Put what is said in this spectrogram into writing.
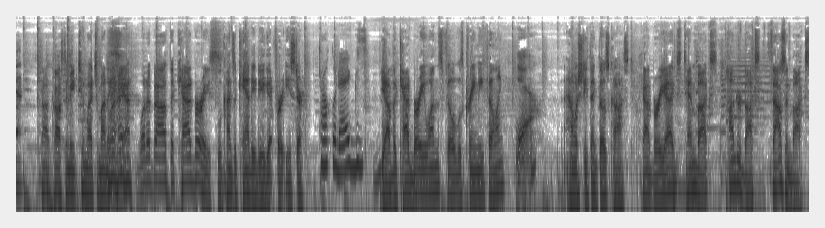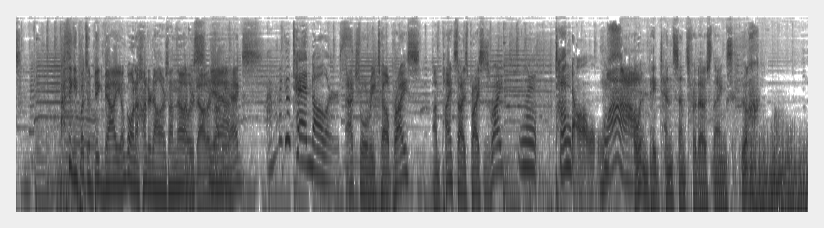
Not costing me too much money Right. yet. What about the Cadburys? What kinds of candy do you get for Easter? Chocolate eggs. Yeah, the Cadbury ones filled with creamy filling. Yeah. How much do you think those cost? Cadbury eggs, ten bucks, hundred bucks, thousand bucks. I think he puts a big value. I'm going $100 on those. Hundred dollars yeah. on the eggs. I'm gonna go ten dollars. Actual retail price on pint-sized prices, right? Like ten dollars. I wouldn't pay ten cents for those things. Ugh.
